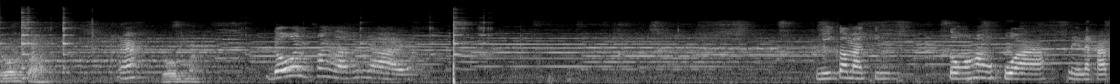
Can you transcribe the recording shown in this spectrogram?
ใหญ่ๆเลยร่มเปล่านะร่มอะโดนข้างหลังยายนี่ก็มากินตรงห้องครัวเลยนะครับ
